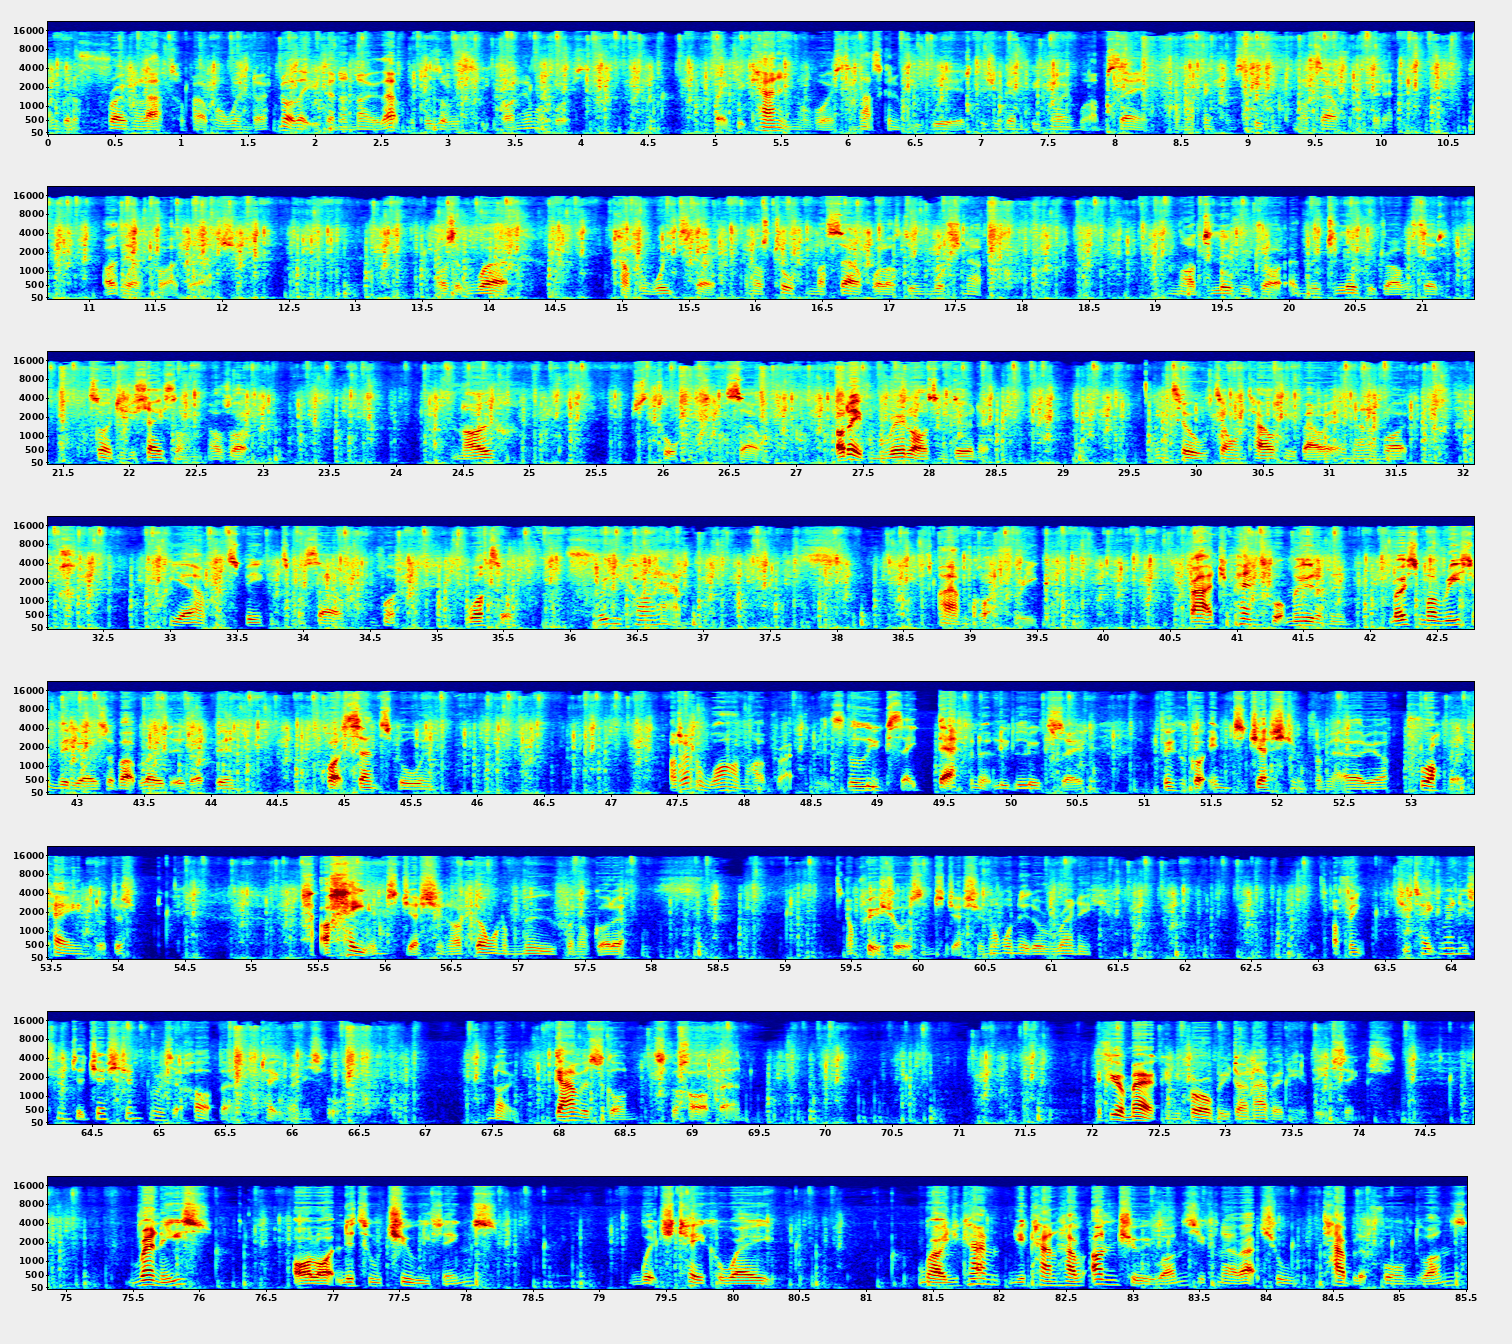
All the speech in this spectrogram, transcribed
I'm going to throw my laptop out my window. Not that you're going to know that, because obviously you can't hear my voice. If you can hear your voice, then that's going to be weird, because you're going to be knowing what I'm saying, and I think I'm speaking to myself in a minute. I think I'm quite good, actually. I was at work a couple of weeks ago, and I was talking to myself while I was doing washing up. And our delivery and the delivery driver said, "Sorry, did you say something?" I was like, "No, just talking to myself." I don't even realise I'm doing it until someone tells me about it, and then I'm like, "Yeah, I've been speaking to myself. What, what a freak I am." I am quite a freak. But it depends what mood I'm in. Most of my recent videos I've uploaded I've been quite sensible in. I don't know why I'm hyperactive. It's the Lucozade. Definitely the Lucozade. I think I got indigestion from it earlier. Proper caned. I just... I hate indigestion. I don't want to move when I've got it. I'm pretty sure it's indigestion. I wanted a Rennie. Do you take Rennies for indigestion? Or is it heartburn you take Rennies for? No. Gaviscon is for heartburn. If you're American, you probably don't have any of these things. Rennies are like little chewy things, which take away. Well, you can you can have unchewy ones. You can have actual tablet formed ones,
